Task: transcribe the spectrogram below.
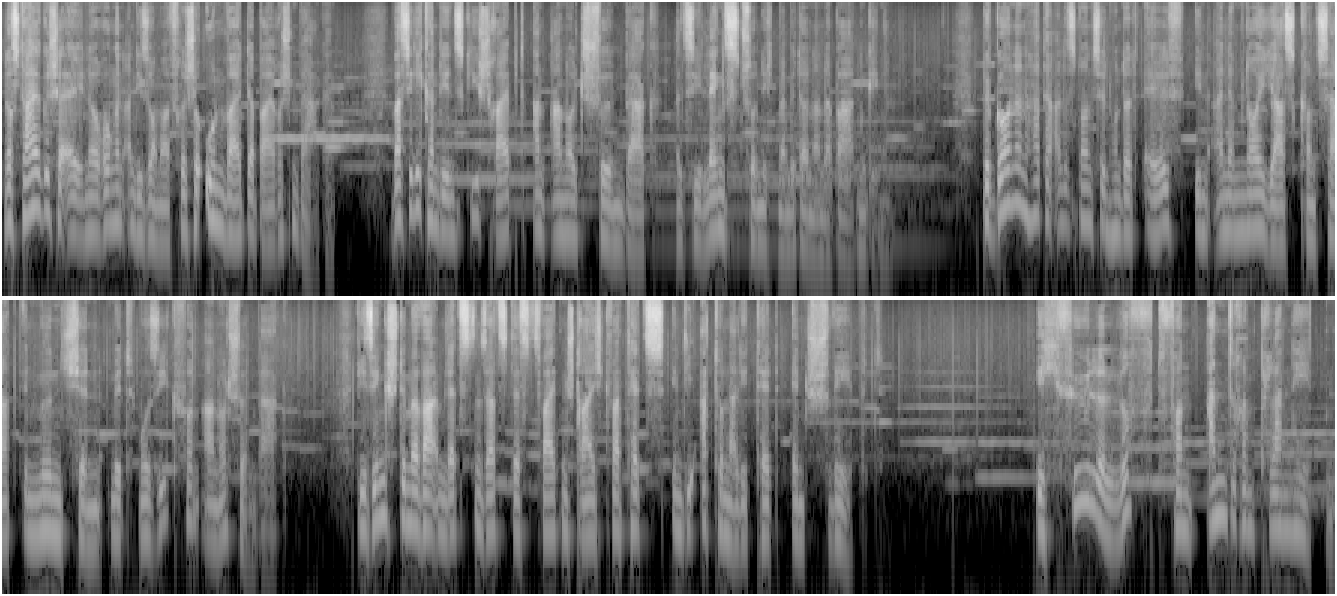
Nostalgische Erinnerungen an die Sommerfrische unweit der bayerischen Berge. Wassily Kandinsky schreibt an Arnold Schönberg, als sie längst schon nicht mehr miteinander baden gingen. Begonnen hatte alles 1911 in einem Neujahrskonzert in München mit Musik von Arnold Schönberg. Die Singstimme war im letzten Satz des zweiten Streichquartetts in die Atonalität entschwebt. Ich fühle Luft von anderem Planeten.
